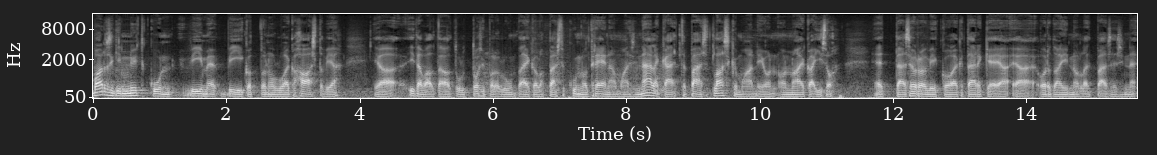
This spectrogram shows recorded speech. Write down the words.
varsinkin nyt, kun viime viikot on ollut aika haastavia ja Itävalta on tullut tosi paljon lunta eikä olla päästy kunnolla treenaamaan, niin se nälkä, että pääset laskemaan, niin on, on aika iso. Että seuraava viikko on aika tärkeä ja, ja odotan innolla, että pääsee sinne,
